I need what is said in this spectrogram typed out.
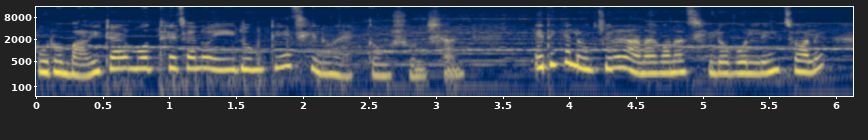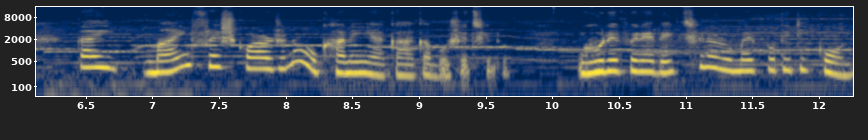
পুরো বাড়িটার মধ্যে যেন এই রুমটি ছিল একদম শুনশান। এদিকে লোকজনের আনাগোনা ছিল বললেই চলে। তাই মাইন্ড ফ্রেশ করার জন্য ওখানেই একা একা বসেছিল। ঘুরে ফিরে দেখছিল রুমের প্রতিটি কোণ।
